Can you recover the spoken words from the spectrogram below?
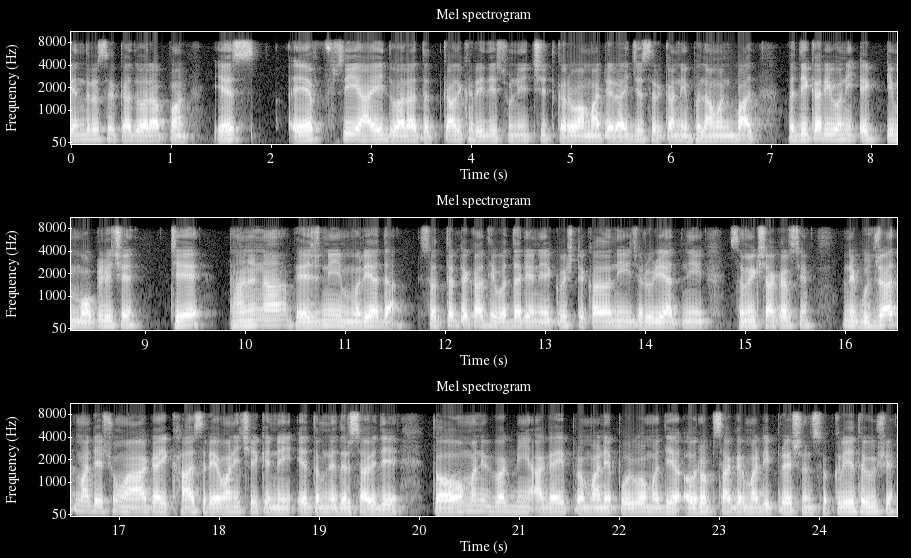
કેન્દ્ર સરકાર દ્વારા પણ એસ એફસીઆઈ દ્વારા તત્કાલ ખરીદી સુનિશ્ચિત કરવા માટે રાજ્ય સરકારની ભલામણ બાદ અધિકારીઓની એક ટીમ મોકલી છે, જે ધાનના ભેજની મર્યાદા સત્તર ટકાથી વધારી અને એકવીસ ટકાની જરૂરિયાતની સમીક્ષા કરશે. અને ગુજરાત માટે શું આ આગાહી ખાસ રહેવાની છે કે નહીં એ તમને દર્શાવી દે. તો હવામાન વિભાગની આગાહી પ્રમાણે પૂર્વ મધ્ય અરબ સાગરમાં ડિપ્રેશન સક્રિય થયું છે.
